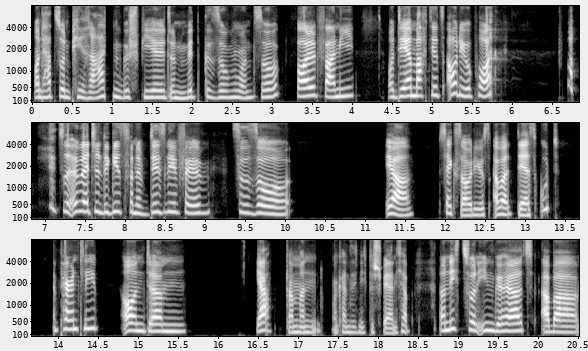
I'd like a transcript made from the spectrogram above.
und hat so einen Piraten gespielt und mitgesungen und so. Voll funny. Und der macht jetzt Audioporn. so imagine, du gehst von einem Disney-Film zu so, ja, Sex-Audios. Aber der ist gut, apparently. Und ähm, ja, kann man, man kann sich nicht beschweren. Ich habe noch nichts von ihm gehört, aber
